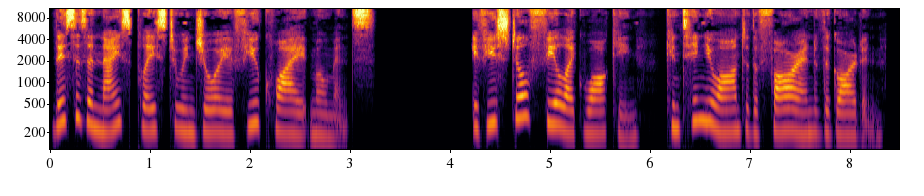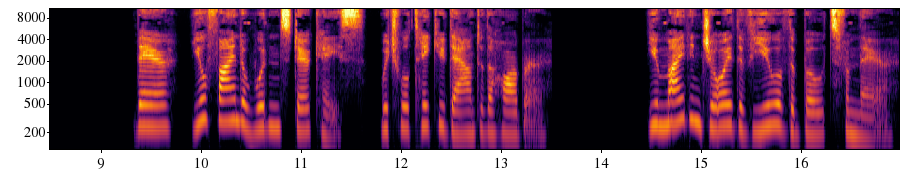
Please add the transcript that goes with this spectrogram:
This is a nice place to enjoy a few quiet moments. If you still feel like walking, continue on to the far end of the garden. There, you'll find a wooden staircase, which will take you down to the harbor. You might enjoy the view of the boats from there.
